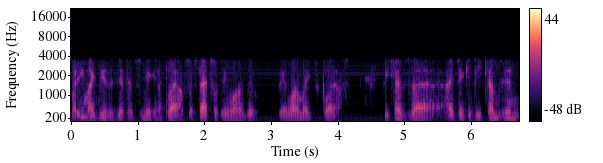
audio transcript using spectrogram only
but he might be the difference in making the playoffs if that's what they want to do. They want to make the playoffs because uh, I think if he comes in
